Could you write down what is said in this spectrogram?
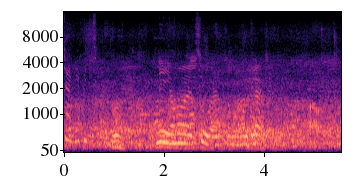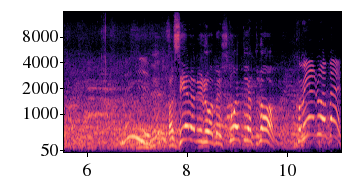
Jävla skit. Nej, jag har ett sår som håller på att läka. Nej! Passera nu, Robert! Stå inte helt rakt! Kom igen, Robert!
